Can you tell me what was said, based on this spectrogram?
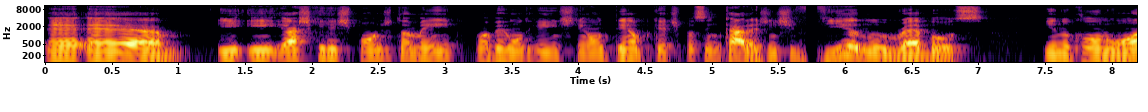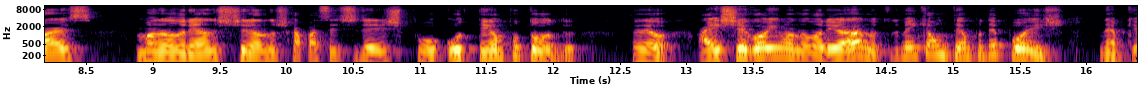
É, é, e, e acho que responde também uma pergunta que a gente tem há um tempo, que é tipo assim, cara, a gente via no Rebels e no Clone Wars Mandalorianos tirando os capacetes deles, tipo, o tempo todo. Entendeu? Aí chegou em Mandaloriano, tudo bem que é um tempo depois, né? Porque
